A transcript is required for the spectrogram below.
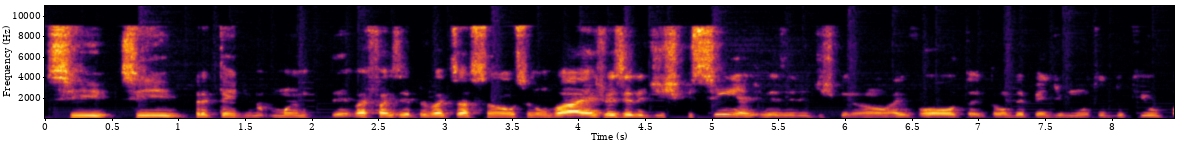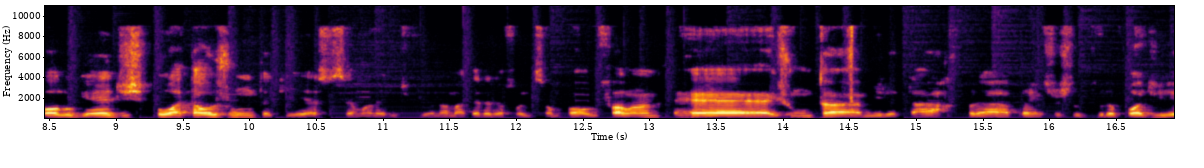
se, se pretende manter, vai fazer privatização, se não vai. Às vezes ele diz que sim, às vezes ele diz que não, aí volta. Então depende muito do que o Paulo Guedes, ou a tal junta, que essa semana a gente viu na matéria da Folha de São Paulo falando, é, junta militar para infraestrutura pode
